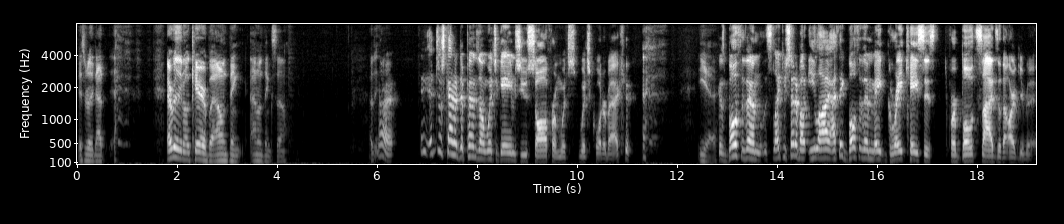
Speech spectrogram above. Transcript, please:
It's really not. I really don't care, but I don't think I don't think so. I think, All right. It it just kind of depends on which games you saw from which which quarterback. yeah, Because both of them, it's like you said about Eli, I think both of them make great cases for both sides of the argument.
